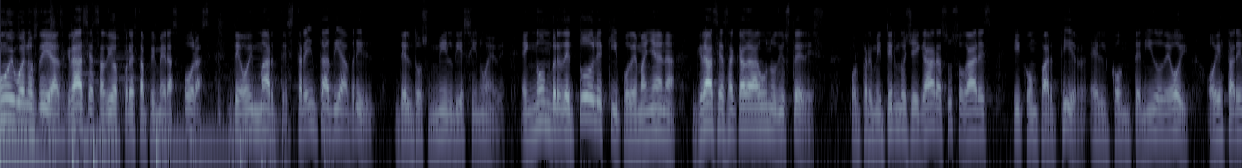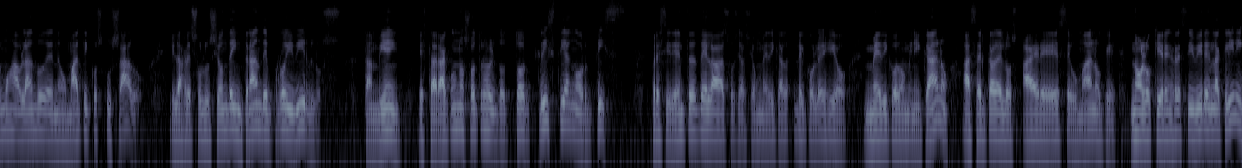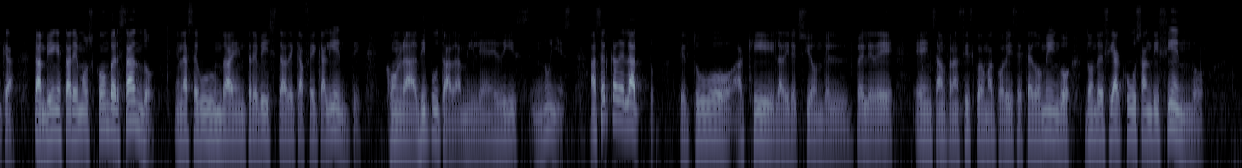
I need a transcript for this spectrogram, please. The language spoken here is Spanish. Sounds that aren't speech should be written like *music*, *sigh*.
Muy buenos días, gracias a Dios por estas primeras horas de hoy martes 30 de abril del 2019. En nombre de todo el equipo de mañana, gracias a cada uno de ustedes por permitirnos llegar a sus hogares y compartir el contenido de hoy. Hoy estaremos hablando de neumáticos usados y la resolución de Intran de prohibirlos. También estará con nosotros el doctor Cristian Ortiz, presidente de la Asociación Médica del Colegio Médico Dominicano, acerca de los ARS humanos que no lo quieren recibir en la clínica. También estaremos conversando en la segunda entrevista de Café Caliente con la diputada Miledis Núñez acerca del acto que tuvo aquí la dirección del PLD en San Francisco de Macorís este domingo, donde se acusan diciendo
